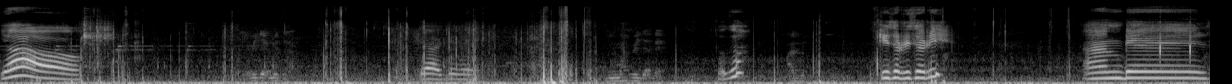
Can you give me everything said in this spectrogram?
Ya. Bijak minta. Ya, je. Ni mah bijak deh. Bagus. Ada. Okay, sorry, sorry. Ambil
